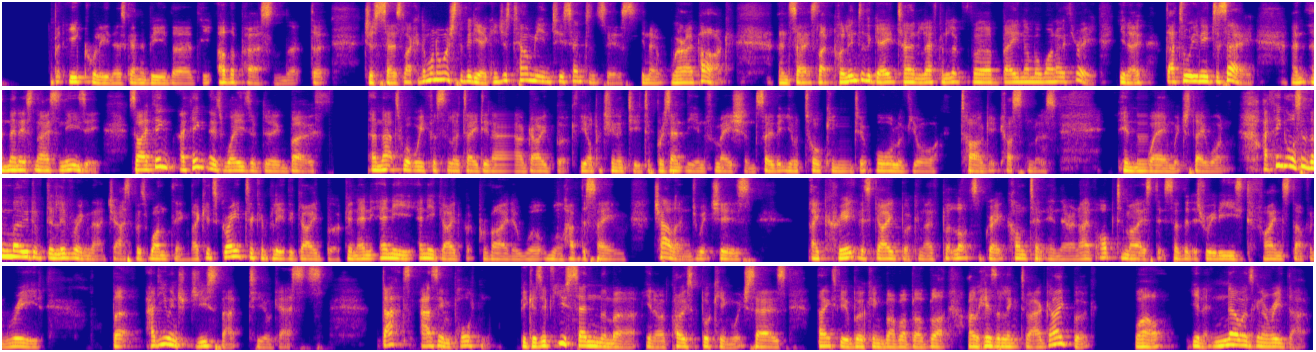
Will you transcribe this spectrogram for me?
But equally there's going to be the the other person that that just says like i don't want to watch the video. Can you just tell me in two sentences you know where i park? And so it's like pull into the gate turn left and look for bay number 103 you know that's all you need to say. And and then it's nice and easy. So i think i think there's ways of doing both And that's what we facilitate in our guidebook the opportunity to present the information so that you're talking to all of your target customers in the way in which they want. I think also the mode of delivering that Jasper is one thing. Like it's great to complete the guidebook, and any any any guidebook provider will will have the same challenge, which is I create this guidebook and I've put lots of great content in there and I've optimized it so that it's really easy to find stuff and read. But how do you introduce that to your guests? That's as important because if you send them a you know a post booking which says thanks for your booking blah blah blah blah oh here's a link to our guidebook well you know no one's going to read that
